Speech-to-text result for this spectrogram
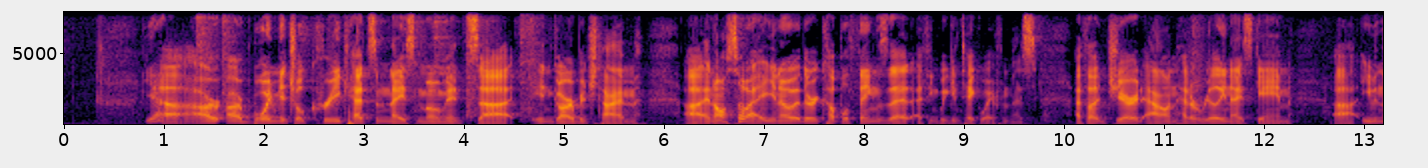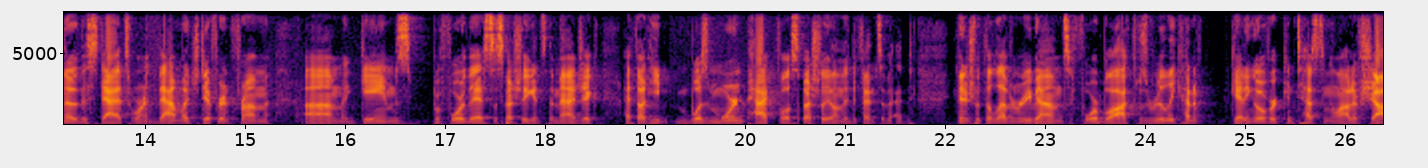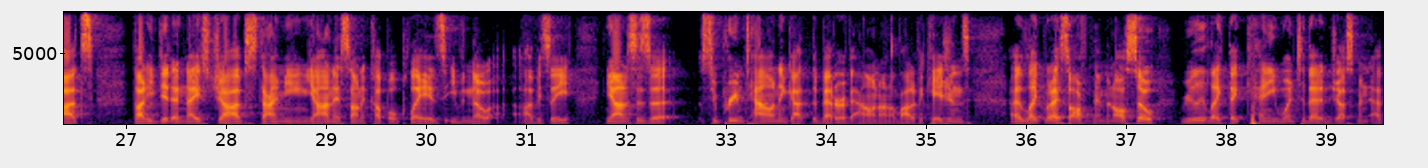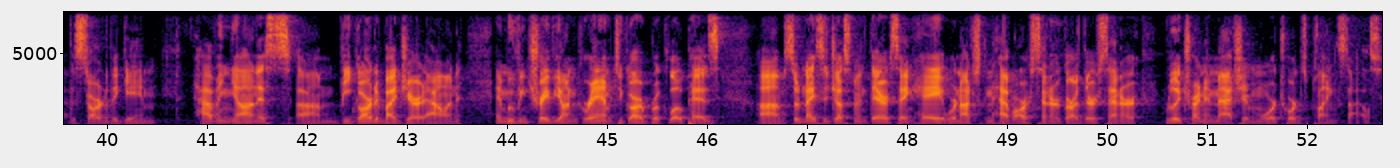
Yeah, our our boy Mitchell Creek had some nice moments uh, in garbage time uh, and also, I, you know, there are a couple things that I think we can take away from this. I thought Jarrett Allen had a really nice game, uh, even though the stats weren't that much different from um, games before this, especially against the Magic. I thought he was more impactful, especially on the defensive end. Finished with 11 rebounds, four blocks, was really kind of getting over, contesting a lot of shots. Thought he did a nice job stymieing Giannis on a couple plays, even though obviously Giannis is a supreme talent and got the better of Allen on a lot of occasions. I like what I saw from him, and also really like that Kenny went to that adjustment at the start of the game, having Giannis um, be guarded by Jarrett Allen and moving Treveon Graham to guard Brook Lopez. Um, so nice adjustment there, saying, "Hey, we're not just going to have our center guard their center." Really trying to match it more towards playing styles.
